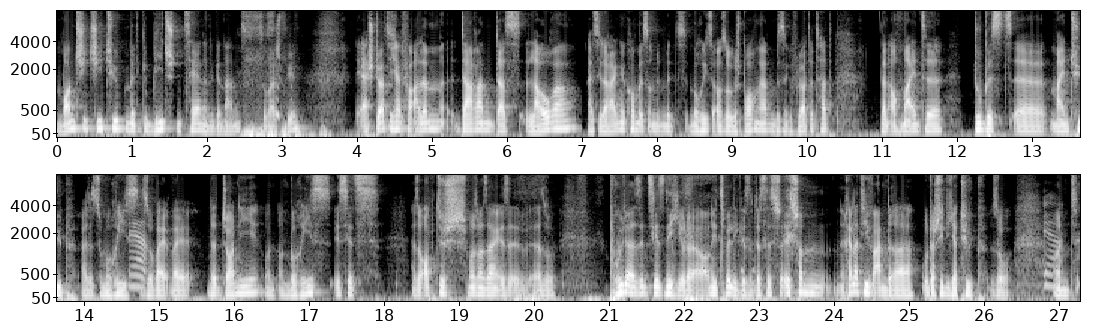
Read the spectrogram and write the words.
Monchichi-Typen mit gebleachten Zähnen genannt, zum Beispiel. Er stört sich halt vor allem daran, dass Laura, als sie da reingekommen ist und mit Maurice auch so gesprochen hat, ein bisschen geflirtet hat, dann auch meinte, du bist äh, mein Typ, also zu Maurice. Ja. So, weil, weil ne, Johnny und, und Maurice ist jetzt, also optisch muss man sagen, ist, äh, also Brüder sind es jetzt nicht oder auch nicht Zwillinge. Das ist, ist schon ein relativ anderer, unterschiedlicher Typ. So. Ja. Und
